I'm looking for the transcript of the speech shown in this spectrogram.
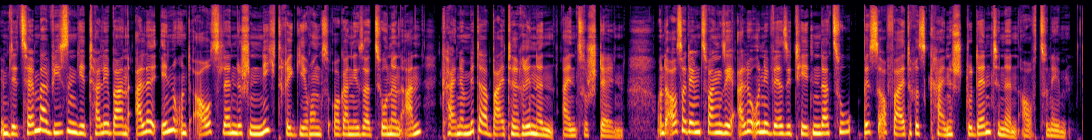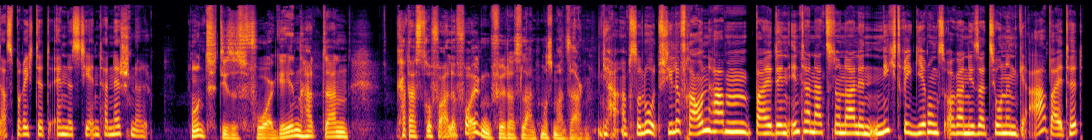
Im Dezember wiesen die Taliban alle in- und ausländischen Nichtregierungsorganisationen an, keine Mitarbeiterinnen einzustellen. Und außerdem zwangen sie alle Universitäten dazu, bis auf weiteres keine Studentinnen aufzunehmen. Das berichtet Amnesty International. Und dieses Vorgehen hat dann katastrophale Folgen für das Land, muss man sagen. Ja, absolut. Viele Frauen haben bei den internationalen Nichtregierungsorganisationen gearbeitet.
